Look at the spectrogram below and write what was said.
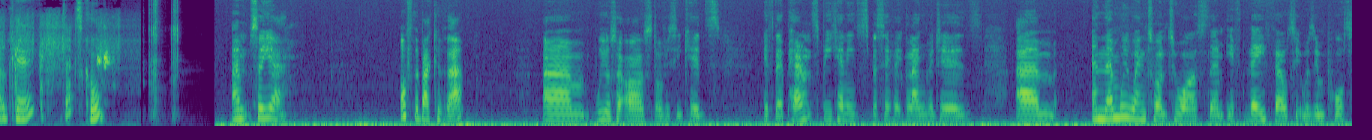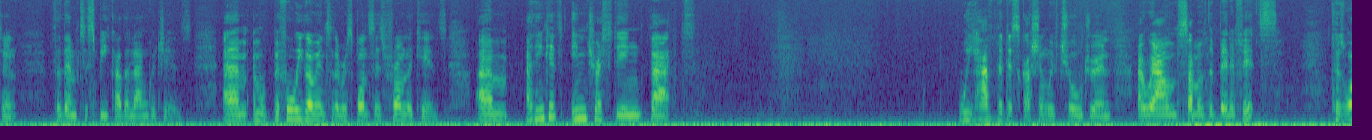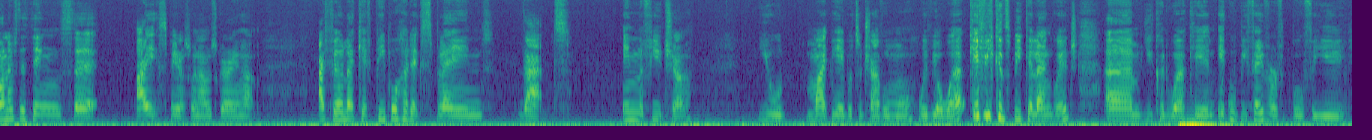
Okay, that's cool. Um, so yeah, off the back of that, um, we also asked obviously kids if their parents speak any specific languages, um, and then we went on to ask them if they felt it was important for them to speak other languages. Um, and before we go into the responses from the kids, um, I think it's interesting that we have the discussion with children around some of the benefits. Because one of the things that I experienced when I was growing up, I feel like if people had explained that in the future you might be able to travel more with your work if you could speak a language. Um, you could work in it will be favorable for you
